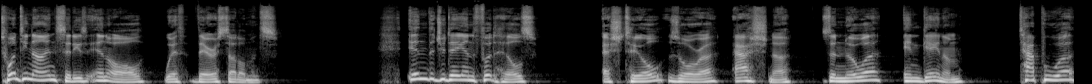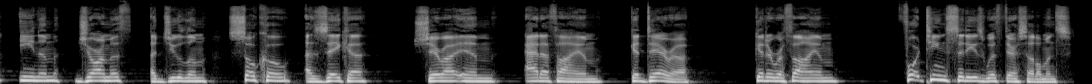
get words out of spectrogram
Twenty-nine cities in all with their settlements. In the Judean foothills, Eshtaol, Zorah, Ashnah, Zanoah, Engannim, Tappuah, Enam, Jarmuth, Adullam, Socoh, Azekah, Sheraim, Adathaim, Gederah, Gederothaim, fourteen cities with their settlements,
